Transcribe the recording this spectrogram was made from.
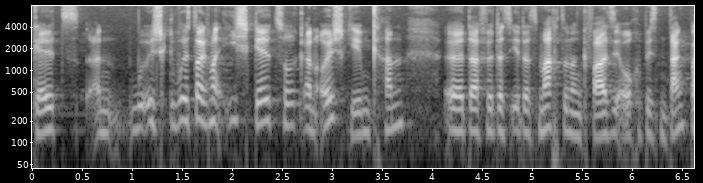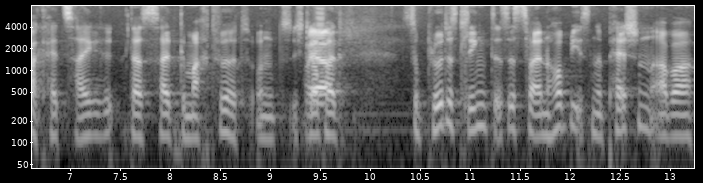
Geld an, wo ich, wo ich sag mal, ich Geld zurück an euch geben kann, äh, dafür, dass ihr das macht und dann quasi auch ein bisschen Dankbarkeit zeige, dass es halt gemacht wird. Und ich glaube ja. halt, so blöd es klingt, es ist zwar ein Hobby, ist eine Passion, aber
